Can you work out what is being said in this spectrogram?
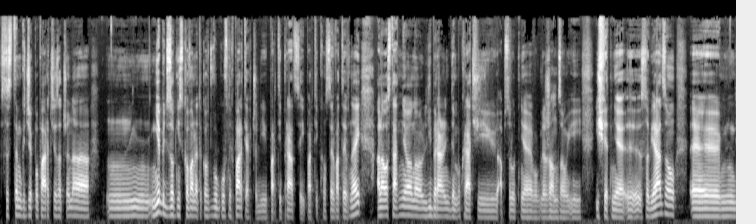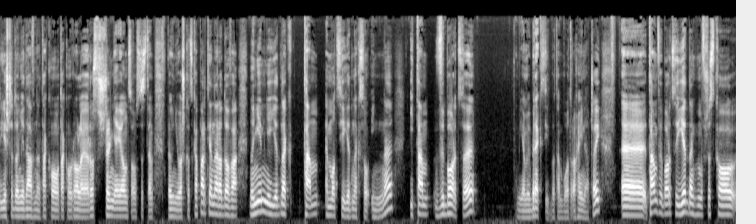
w system, gdzie poparcie zaczyna nie być zogniskowane tylko w dwóch głównych partiach, czyli Partii Pracy i Partii Konserwatywnej, ale ostatnio no, liberalni demokraci absolutnie w ogóle rządzą i, i świetnie y, sobie radzą. Jeszcze do niedawna taką, taką rolę rozszczelniającą system pełniła Szkocka Partia Narodowa. No niemniej jednak tam emocje jednak są inne i tam wyborcy, pomijamy Brexit, bo tam było trochę inaczej, e, tam wyborcy jednak mimo wszystko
